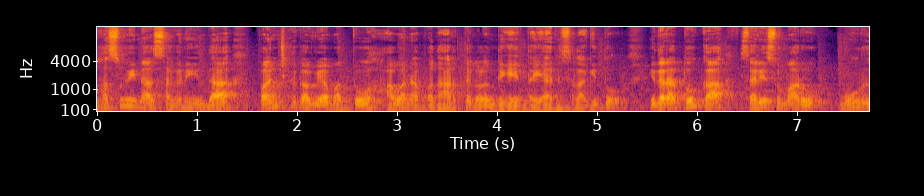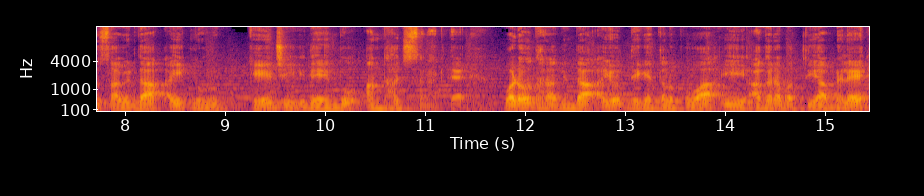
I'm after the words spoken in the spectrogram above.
ಹಸುವಿನ ಸಗಣಿಯಿಂದ ಪಂಚಗವ್ಯ ಮತ್ತು ಹವನ ಪದಾರ್ಥಗಳೊಂದಿಗೆ ತಯಾರಿಸಲಾಗಿದ್ದು, ಇದರ ತೂಕ ಸರಿಸುಮಾರು ಮೂರು ಸಾವಿರದ ಐದುನೂರು ಕೆಜಿ ಇದೆ ಎಂದು ಅಂದಾಜಿಸಲಾಗಿದೆ. ವಡೋದರಾದಿಂದ ಅಯೋಧ್ಯೆಗೆ ತಲುಪುವ ಈ ಅಗರಬತ್ತಿಯ ಬೆಲೆ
